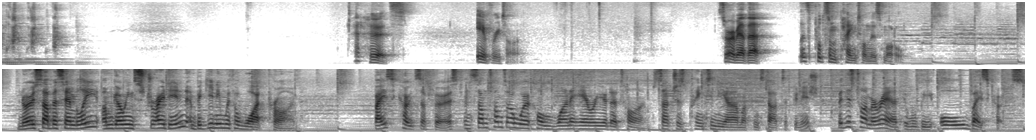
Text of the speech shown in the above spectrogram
that hurts every time. Sorry about that. Let's put some paint on this model. No sub-assembly, I'm going straight in and beginning with a white prime. Base coats are first, and sometimes I work on one area at a time, such as painting the armour from start to finish, but this time around it will be all base coats.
